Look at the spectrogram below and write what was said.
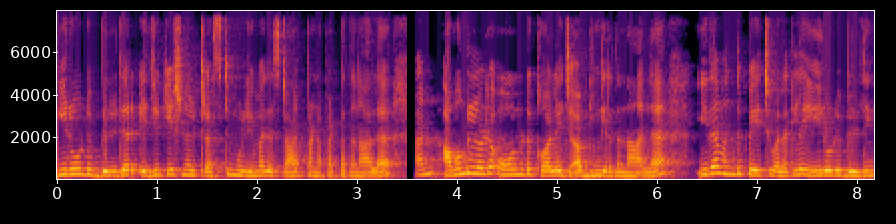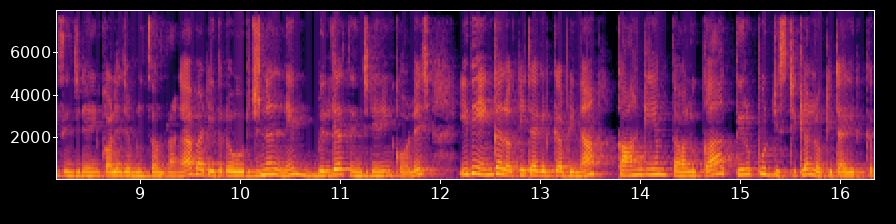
ஈரோடு பில்டர் எஜுகேஷனல் ட்ரஸ்ட் மூலியமாக இதை ஸ்டார்ட் பண்ணப்பட்டதுனால அண்ட் அவங்களோட ஓனடு காலேஜ் அப்படிங்கிறதுனால இதை வந்து பேச்சு வழக்கில் ஈரோடு பில்டிங்ஸ் இன்ஜினியரிங் காலேஜ் அப்படின்னு சொல்கிறாங்க பட் இதோட original name builders engineering college இது எங்கே லொக்கேட் ஆகிருக்கு அப்படின்னா காங்கேயம் தாலுக்கா திருப்பூர் டிஸ்ட்ரிக்டில் லொக்கேட் ஆகிருக்கு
